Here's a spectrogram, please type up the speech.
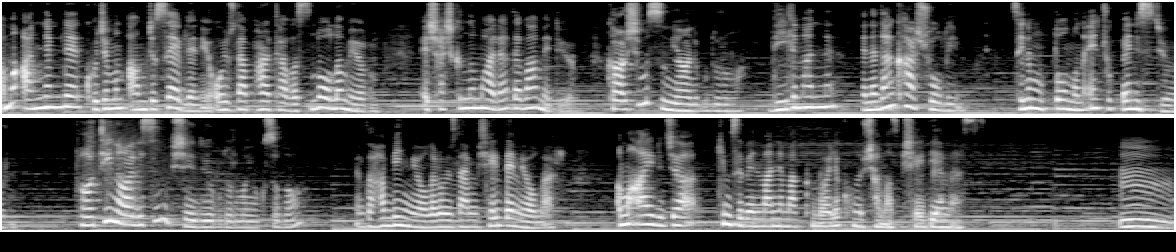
Ama annemle kocamın amcası evleniyor. O yüzden parti havasında olamıyorum. E şaşkınlığım hala devam ediyor. Karşı mısın yani bu duruma? Değilim anne. E neden karşı olayım? Senin mutlu olmanı en çok ben istiyorum. Fatih'in ailesi mi bir şey diyor bu duruma yoksa Doğa? Daha bilmiyorlar o yüzden bir şey demiyorlar. Ama ayrıca kimse benim annem hakkında öyle konuşamaz, bir şey diyemez. Hmm.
